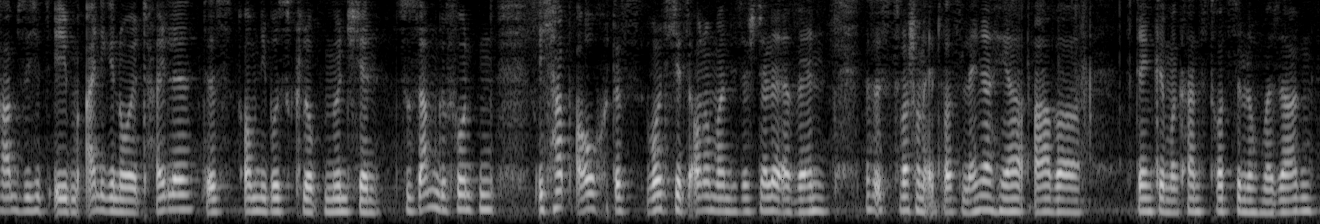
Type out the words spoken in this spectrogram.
haben sich jetzt eben einige neue Teile des Omnibus Club München zusammengefunden. Ich habe auch, das wollte ich jetzt auch nochmal an dieser Stelle erwähnen, das ist zwar schon etwas länger her, aber ich denke, man kann es trotzdem nochmal sagen,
